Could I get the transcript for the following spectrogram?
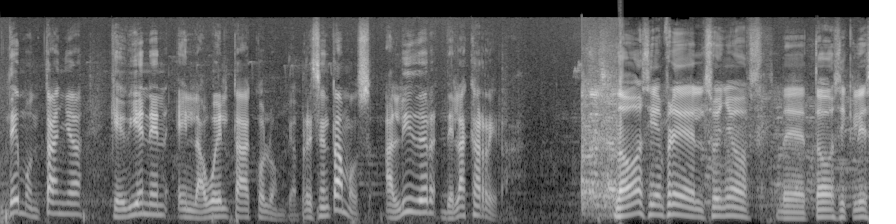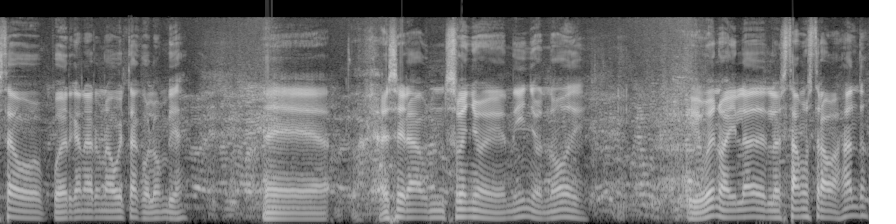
de montaña que vienen en la Vuelta a Colombia. Presentamos al líder de la carrera. No, siempre el sueño de todo ciclista o poder ganar una vuelta a Colombia. Eh, ese era un sueño de niños, ¿no? Y, bueno, ahí lo estamos trabajando.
